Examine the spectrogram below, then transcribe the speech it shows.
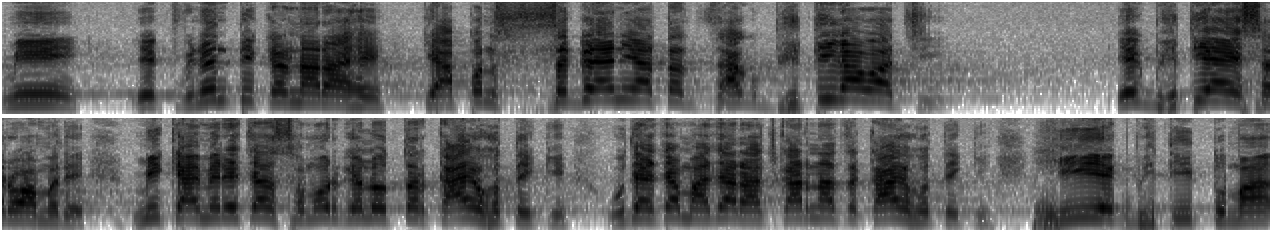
मी एक विनंती करणार आहे की आपण सगळ्यांनी आता जाग भीती नावाची एक भीती आहे सर्वामध्ये. मी कॅमेऱ्याच्या समोर गेलो तर काय होते की? उद्याच्या माझ्या राजकारणाचं काय होते की? ही एक भीती तुम्हा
